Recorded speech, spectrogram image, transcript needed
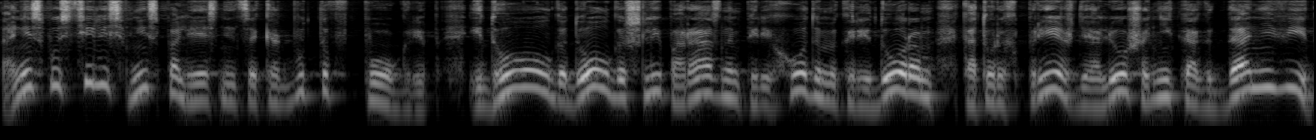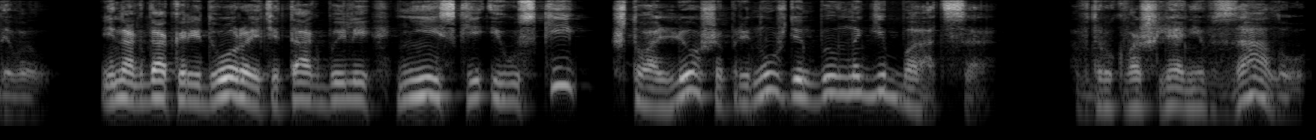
Они спустились вниз по лестнице, как будто в погреб, и долго-долго шли по разным переходам и коридорам, которых прежде Алеша никогда не видывал. Иногда коридоры эти так были низкие и узки, что Алеша принужден был нагибаться. Вдруг вошли они в залу,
